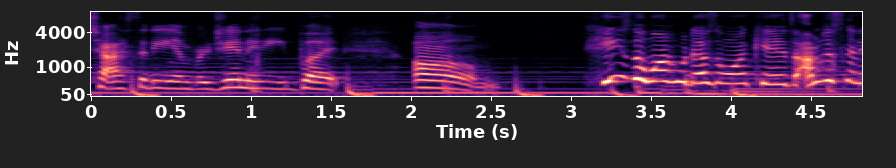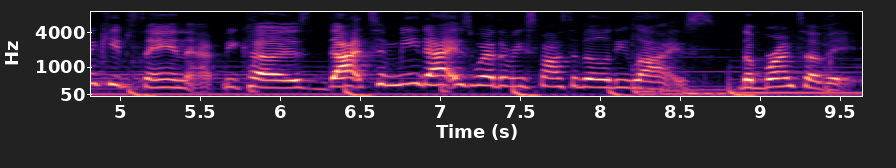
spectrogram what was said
chastity and virginity. But um he's the one who doesn't want kids. I'm just gonna keep saying that because that to me that is where the responsibility lies, the brunt of it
